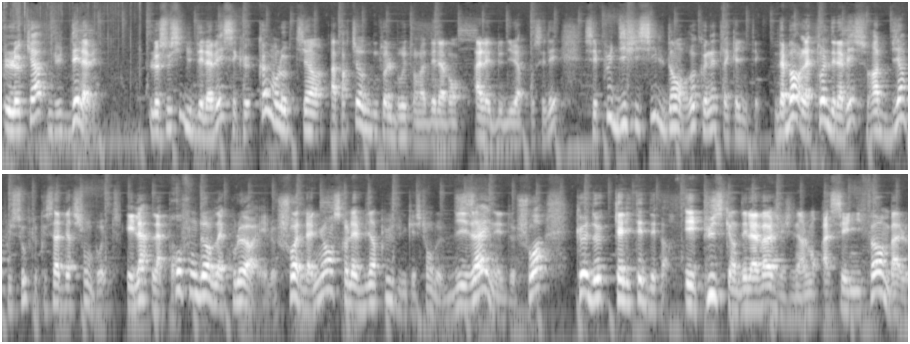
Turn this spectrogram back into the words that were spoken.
Le cas du délavé. Le souci du délavé, c'est que comme on l'obtient à partir d'une toile brute en la délavant à l'aide de divers procédés, c'est plus difficile d'en reconnaître la qualité. D'abord, la toile délavée sera bien plus souple que sa version brute. Et là, la profondeur de la couleur et le choix de la nuance relèvent bien plus d'une question de design et de choix que de qualité de départ. Et puisqu'un délavage est généralement assez uniforme, bah, le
